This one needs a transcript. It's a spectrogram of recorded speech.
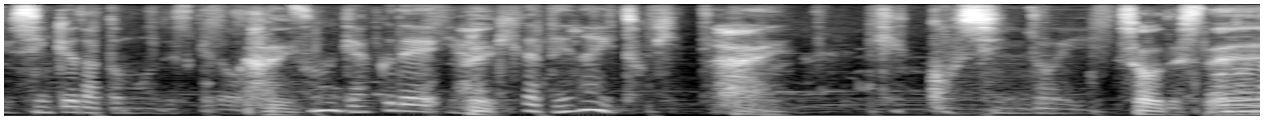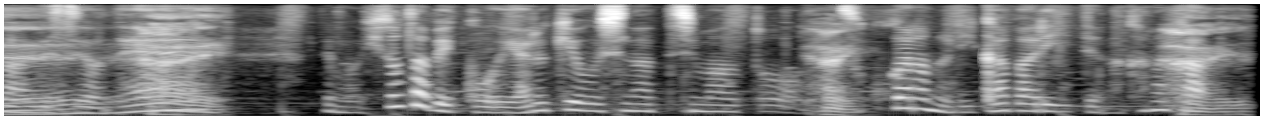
いう心境だと思うんですけど、はい。その逆でやる気が出ない時っていうのは、はい。結構しんどいそうですね。ものなんですよね。はい。でもひとたびこうやる気を失ってしまうと、はい。そこからのリカバリーってなかなかはい。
